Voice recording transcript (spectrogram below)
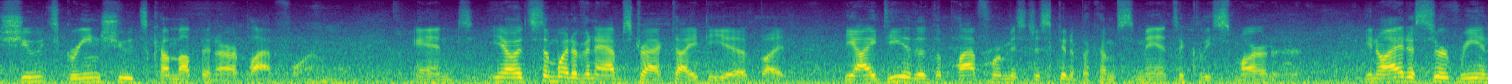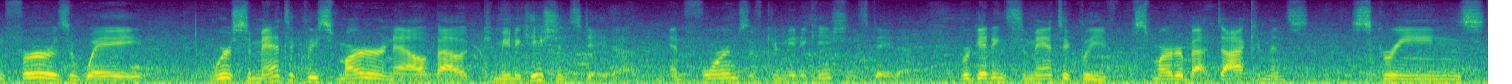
shoots, green shoots come up in our platform. And you know, it's somewhat of an abstract idea, but the idea that the platform is just going to become semantically smarter. You know, I had assert Re:infer as a way, we're semantically smarter now about communications data and forms of communications data. We're getting semantically smarter about documents, screens,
